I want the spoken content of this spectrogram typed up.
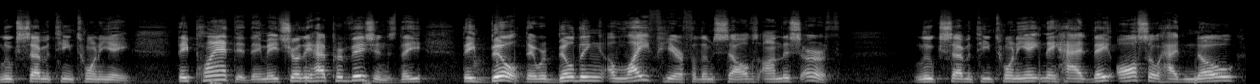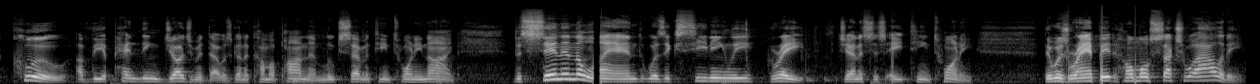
Luke 17, 28. They planted, they made sure they had provisions, they, they built, they were building a life here for themselves on this earth. Luke 17, 28. And they, had, they also had no clue of the impending judgment that was going to come upon them. Luke 17, 29. The sin in the land was exceedingly great. Genesis 18, 20. There was rampant homosexuality.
